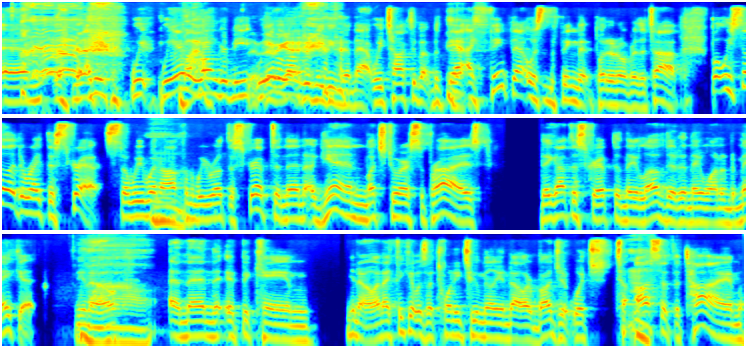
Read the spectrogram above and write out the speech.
And I mean, we, we had a longer meet. We had a longer meeting than that. We talked about, but that, Yes. I think that was the thing that put it over the top. But we still had to write the script. So we went off and we wrote the script. And then again, much to our surprise, they got the script and they loved it and they wanted to make it, you know? Wow. And then it became, you know, and I think it was a $22 million budget, which to Mm. us at the time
